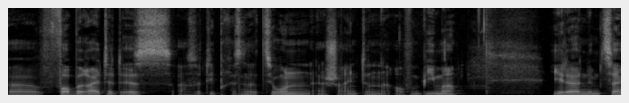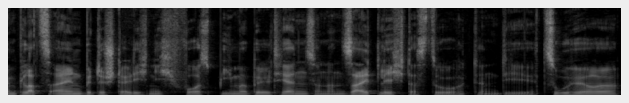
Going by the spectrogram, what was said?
äh, vorbereitet ist, also die Präsentation erscheint dann auf dem Beamer. Jeder nimmt seinen Platz ein. Bitte stell dich nicht vors Beamerbild hin, sondern seitlich, dass du dann die Zuhörer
